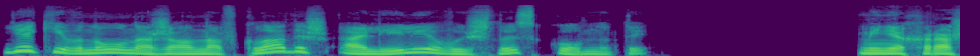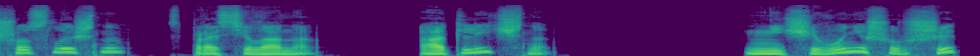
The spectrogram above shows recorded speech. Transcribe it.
Я кивнул, нажал на вкладыш, а Лилия вышла из комнаты. «Меня хорошо слышно?» — спросила она. «Отлично». «Ничего не шуршит?»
